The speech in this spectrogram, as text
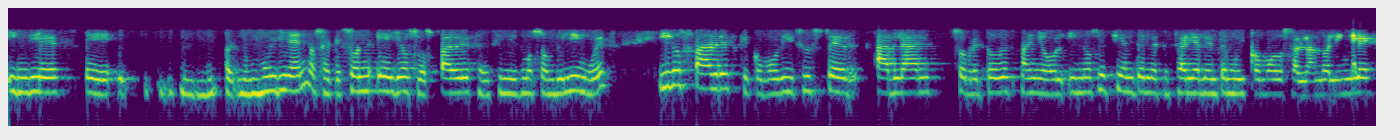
inglés eh, muy bien, o sea que son ellos, los padres en sí mismos son bilingües, y los padres que, como dice usted, hablan sobre todo español y no se sienten necesariamente muy cómodos hablando el inglés.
